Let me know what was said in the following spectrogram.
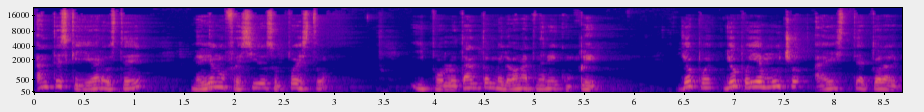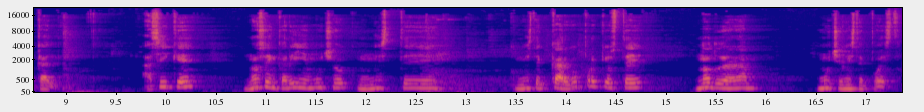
antes que llegara usted, me habían ofrecido su puesto y por lo tanto me lo van a tener que cumplir. Yo, apoyé mucho a este actual alcalde. Así que no se encariñe mucho con este, con este cargo porque usted no durará mucho en este puesto.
